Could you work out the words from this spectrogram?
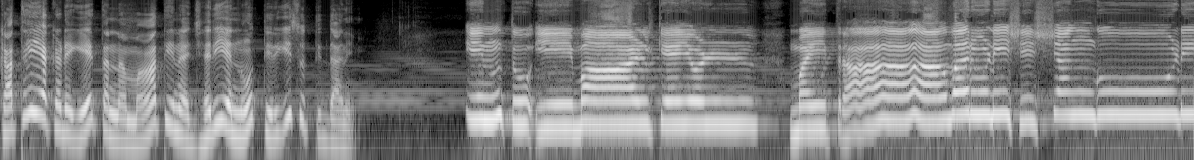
ಕಥೆಯ ಕಡೆಗೆ ತನ್ನ ಮಾತಿನ ಝರಿಯನ್ನು ತಿರುಗಿಸುತ್ತಿದ್ದಾನೆ. ಇಂತು ಈ ಮಾಳ್ಕೆಯೊಳ್ ಮೈತ್ರಾವರುಣಿ ಶಿಷ್ಯಂಗೂಡಿ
